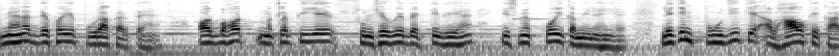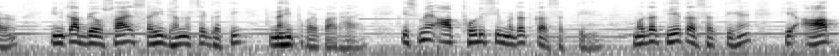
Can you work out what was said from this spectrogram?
मेहनत देखो, ये पूरा करते हैं और बहुत मतलब कि ये सुलझे हुए व्यक्ति भी हैं, इसमें कोई कमी नहीं है। लेकिन पूंजी के अभाव के कारण इनका व्यवसाय सही ढंग से गति नहीं पकड़ पा रहा है। इसमें आप थोड़ी सी मदद कर सकती हैं। मदद ये कर सकती हैं कि आप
